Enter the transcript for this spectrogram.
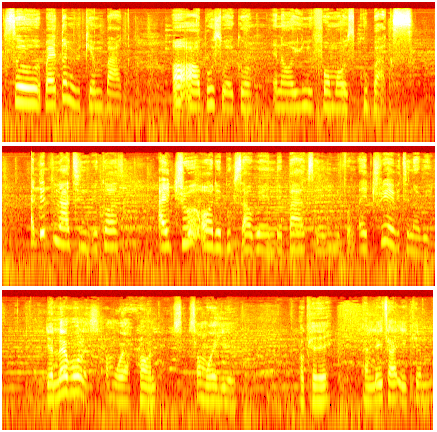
So by the time we came back, all our books were gone and our uniform, our school bags. I did nothing because I threw all the books away and the bags and uniform. I threw everything away. The level is somewhere around, somewhere here. Okay, and later it came,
